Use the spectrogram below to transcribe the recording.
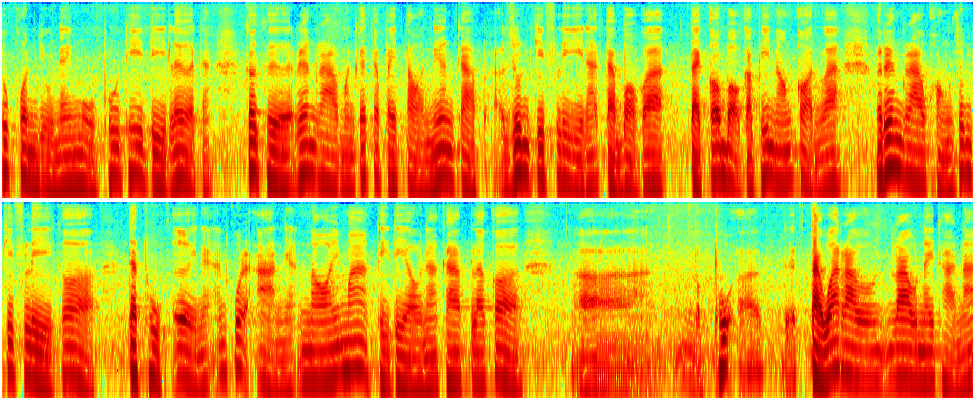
ทุกคนอยู่ในหมู่ผู้ที่ดีเลิศนะก็คือเรื่องราวมันก็จะไปต่อเนื่องกับซุนกิฟลีนะแต่บอกว่าแต่ก็บอกกับพี่น้องก่อนว่า เรื่องราวของซุนกิฟลีก็จะถูกเอ่ยในอันกุรอานเนี่ยน้อยมากทีเดียวนะครับ แล้วก็ แต่ว่าเราเราในฐานะ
